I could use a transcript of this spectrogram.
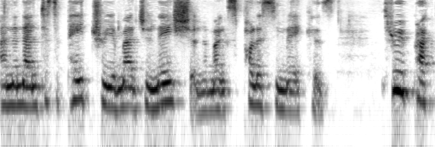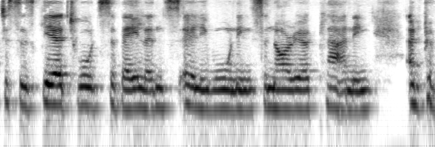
and an anticipatory imagination amongst policymakers through practices geared towards surveillance, early warning, scenario planning, and pre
